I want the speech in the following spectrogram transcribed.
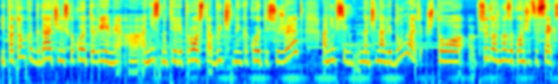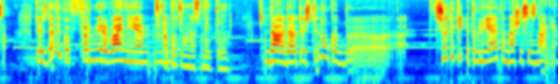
и потом, когда через какое-то время а, они смотрели просто обычный какой-то сюжет, они всегда начинали думать, что все должно закончиться сексом. То есть, да, такое формирование... А потом у нас мету. Да, да, то есть, ну, как бы э, все-таки это влияет на наше сознание.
